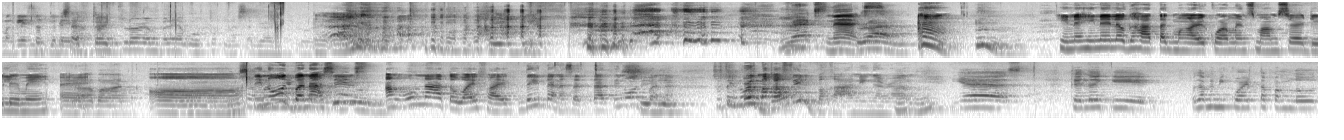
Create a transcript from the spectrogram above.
maglisod, giday Sa dapat. third floor ang balay ang upok na sa ground floor. Sige. Next. Next. Run. Hinahinay lang hatag mga requirements, ma'am sir, dili me. Eh, Rabat. ah, tinuod ba na? Since ang una to wifi, data na sa ta, tinuod ba na? So, Pero tinuod ba? maka-feel ba ka aning nga run? Yes. Kay lagi, wala may kwarta pang load.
